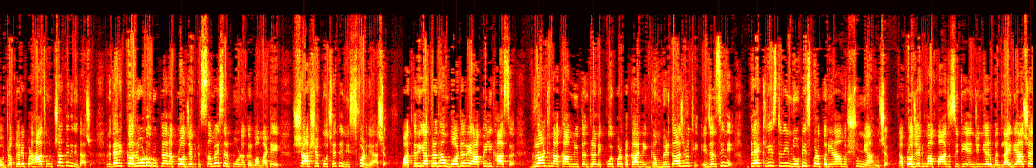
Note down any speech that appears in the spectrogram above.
કોન્ટ્રાક્ટરે પણ હાથ ઊંચા કરી દીધા છે. અને ત્યારે કરોડો રૂપિયાના પ્રોજેક્ટ સમયસર પૂર્ણ કરવા માટે શાસકો છે તે નિષ્ફળ ગયા છે. વાત કરી યાત્રાધામ બોર્ડરે આપેલી ખાસ ગ્રાન્ટના કામની તંત્રને કોઈ પણ પ્રકારની ગંભીરતા જ નથી. એજન્સીને બ્લેકલિસ્ટની નોટિસ પણ પરિણામ શૂન્ય આવ્યું છે. આ પ્રોજેક્ટમાં પાંચ સિટી એન્જિનિયર બદલાઈ ગયા છે.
